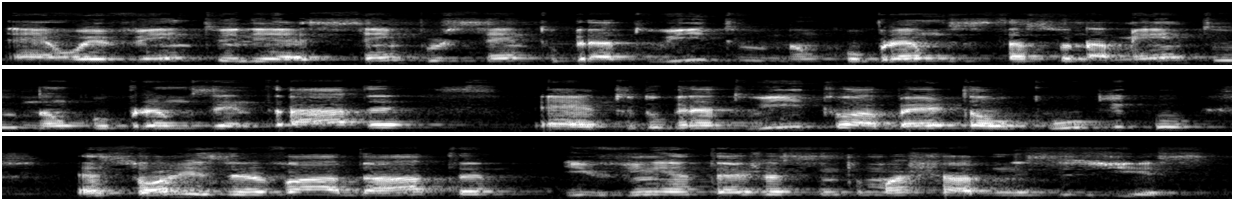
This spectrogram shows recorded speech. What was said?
É, o evento ele é 100% gratuito, não cobramos estacionamento, não cobramos entrada, é tudo gratuito, aberto ao público. É só reservar a data e vir até Jacinto Machado nesses dias.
